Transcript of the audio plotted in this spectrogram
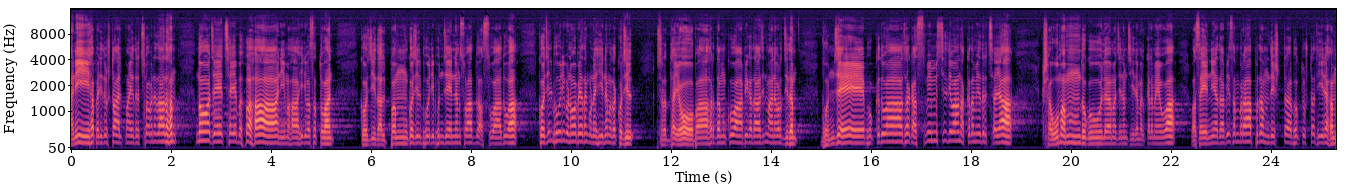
അനീഹ പരിതുഷ്ടാത്മായ ദൃച്ഛോപനദാതഹം നോ ജേച്ഛയ ബഹുഹാനി മഹാഹിരിവസത്വാൻ ക്വചിദൽപ്പം ക്വചിൽ ഭൂരി ഭുഞ്ചേന്നം സ്വാദു അസ്വാദുവ ക്വചിൽ ഭൂരി ഗുണോപേതം ഗുണഹീനമുത ക്വചിൽ. ശ്രദ്ധയോപാഹൃതം കുവാപി കഥാചിൻ മാനവർജിതം. ഭുഞ്ചേ ഭുക്തുവാഥ കസ്മിംശ്ചിതി വാ യദൃച്ഛയാ. ക്ഷൗമം ദുകൂലമജിനം ചീരമൽക്കലമേവ വസേന്യതപി സംപ്രാപ്തം ദിഷ്ടഭുക്തുഷ്ടധീരഹം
